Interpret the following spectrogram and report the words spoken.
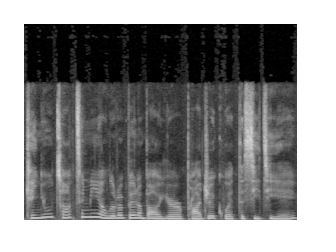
Can you talk to me a little bit about your project with the CTA?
